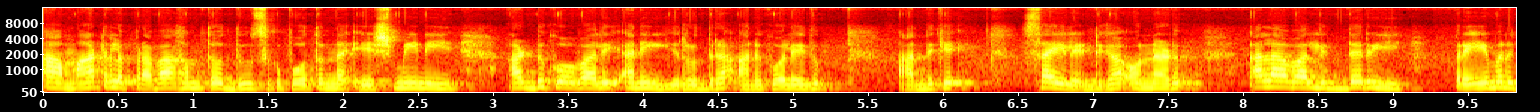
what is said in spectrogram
ఆ మాటల ప్రవాహంతో దూసుకుపోతున్న యష్మిని అడ్డుకోవాలి అని రుద్ర అనుకోలేదు. అందుకే సైలెంట్గా ఉన్నాడు. అలా వాళ్ళిద్దరి ప్రేమను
